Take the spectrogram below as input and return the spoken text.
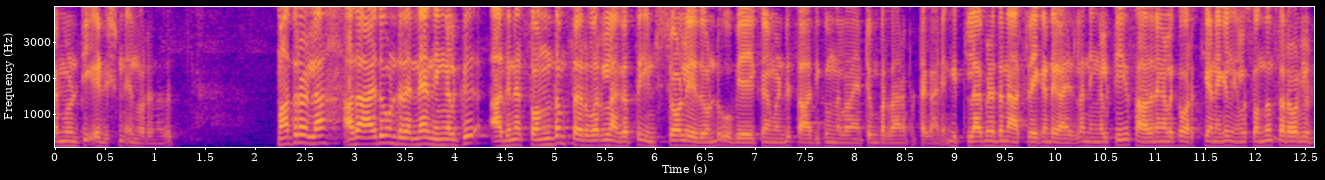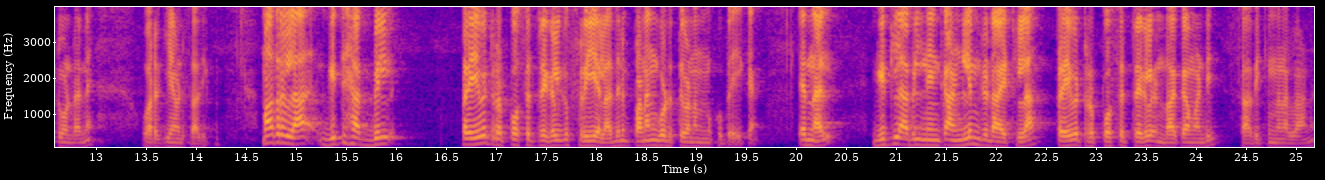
കമ്മ്യൂണിറ്റി എഡിഷൻ എന്ന് പറയുന്നത്. മാത്രമല്ല അതായതുകൊണ്ട് തന്നെ നിങ്ങൾക്ക് അതിനെ സ്വന്തം സെർവറിനകത്ത് ഇൻസ്റ്റാൾ ചെയ്തുകൊണ്ട് ഉപയോഗിക്കാൻ വേണ്ടി സാധിക്കും എന്നുള്ളതാണ് ഏറ്റവും പ്രധാനപ്പെട്ട കാര്യം. ഗിറ്റ് ലാബിനെ തന്നെ ആശ്രയിക്കേണ്ട കാര്യമില്ല. നിങ്ങൾക്ക് ഈ സാധനങ്ങളൊക്കെ വർക്ക് ചെയ്യണമെങ്കിൽ നിങ്ങൾ സ്വന്തം സെർവറിൽ ഇട്ടുകൊണ്ട് തന്നെ വർക്ക് ചെയ്യാൻ വേണ്ടി സാധിക്കും. മാത്രമല്ല ഗിറ്റ് ഹബിൽ പ്രൈവറ്റ് റെപ്പോസിറ്ററികൾക്ക് ഫ്രീ അല്ല. അതിന് പണം കൊടുത്ത് വേണം നമുക്ക് ഉപയോഗിക്കാൻ. എന്നാൽ ഗിറ്റ് ലാബിൽ നിങ്ങൾക്ക് അൺലിമിറ്റഡ് ആയിട്ടുള്ള പ്രൈവറ്റ് റെപ്പോസിറ്ററികൾ ഉണ്ടാക്കാൻ വേണ്ടി സാധിക്കും എന്നുള്ളതാണ്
